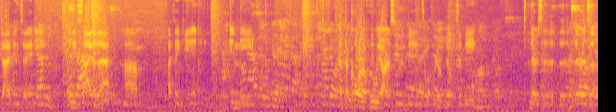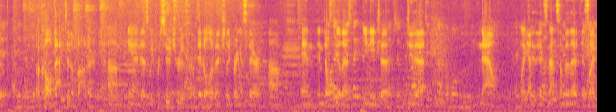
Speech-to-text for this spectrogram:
dive into any any side of that, um, I think in, in the at the core of who we are as human beings and what we were built to be, there's a, a there is a, a call back to the Father, um, and as we pursue truth, it'll eventually bring us there. Um, and and don't feel that you need to do that now. Like yeah. it, it's not something that it's like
